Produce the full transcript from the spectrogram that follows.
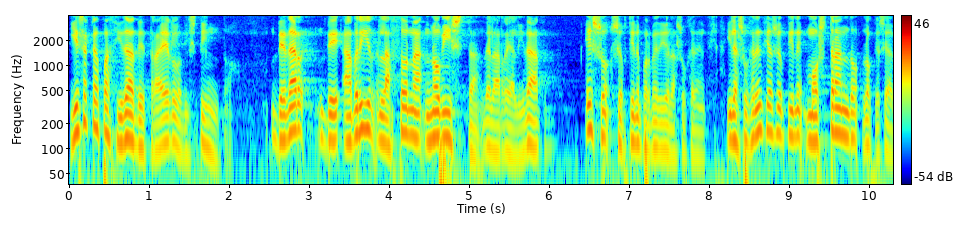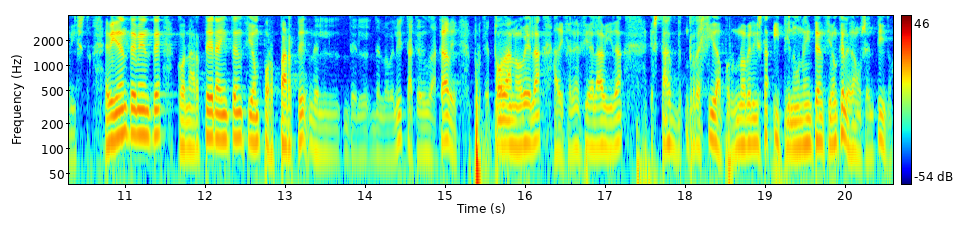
Y esa capacidad de traer lo distinto, de dar, de abrir la zona no vista de la realidad, eso se obtiene por medio de la sugerencia. Y la sugerencia se obtiene mostrando lo que se ha visto. Evidentemente, con artera intención por parte del, novelista, que duda cabe, porque toda novela, a diferencia de la vida, está regida por un novelista y tiene una intención que le da un sentido.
